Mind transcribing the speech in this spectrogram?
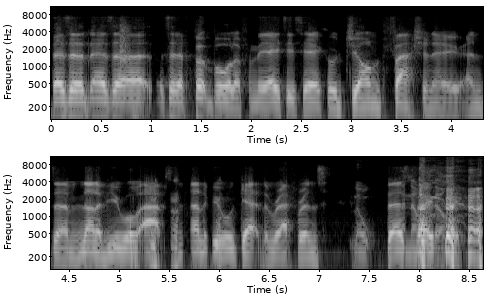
There's a there's a there's a footballer from the 80s here called John Fashanu, and um, none of you will abs- none of you will get the reference. Nope. There's I know very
